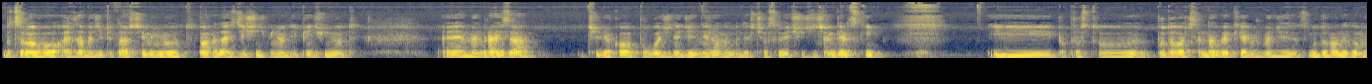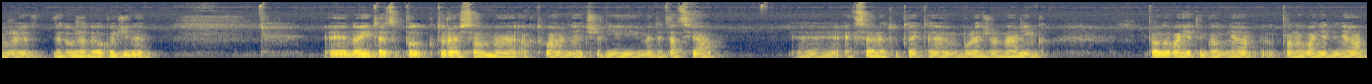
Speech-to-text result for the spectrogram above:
Docelowo Elza będzie 15 minut, Paradise 10 minut i 5 minut y, Memrise'a, czyli około pół godziny dziennie rano będę chciał sobie ćwiczyć angielski i po prostu budować ten nawyk. Jak już będzie zbudowany, to może wydłużę do godziny. Y, No i te, które są y, aktualnie, czyli medytacja, y, Excel, tutaj te bullet journaling, planowanie tygodnia, planowanie dnia,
